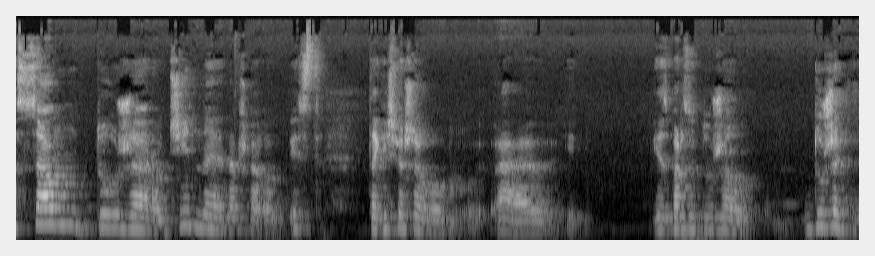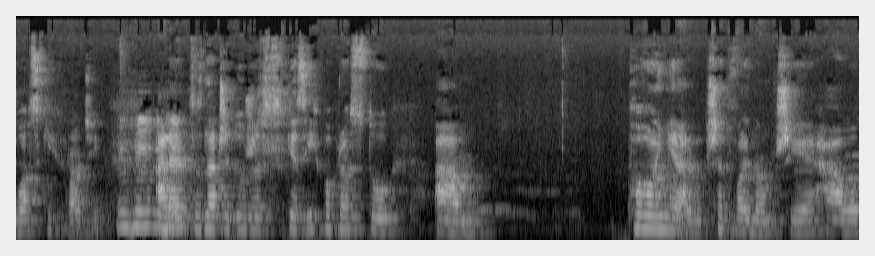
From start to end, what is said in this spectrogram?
są duże rodziny, na przykład jest takie śmieszne, bo e, jest bardzo dużo dużych włoskich rodzin Mhm, ale mhm. to znaczy duży jest ich po prostu um, po wojnie albo przed wojną przyjechał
